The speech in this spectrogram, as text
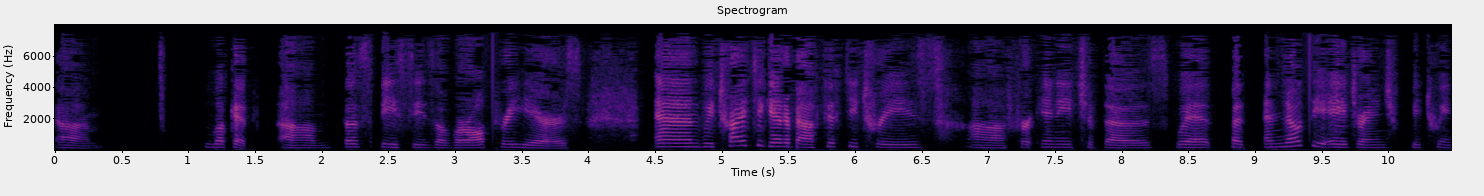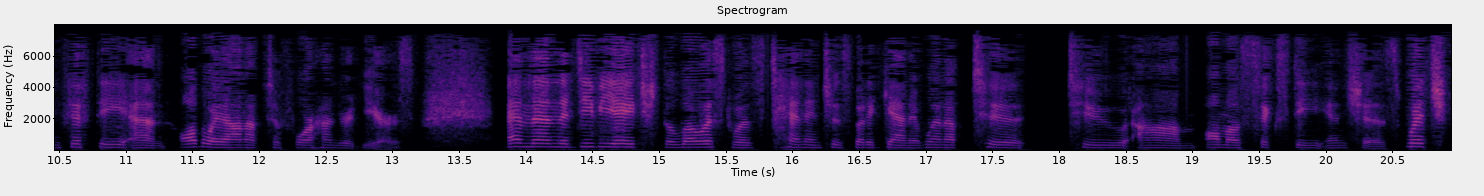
um, look at um, those species over all three years. And we tried to get about 50 trees uh, for in each of those with, but, and note the age range between 50 and all the way on up to 400 years. And then the DBH, the lowest was 10 inches, but again, it went up to, to um, almost 60 inches, which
